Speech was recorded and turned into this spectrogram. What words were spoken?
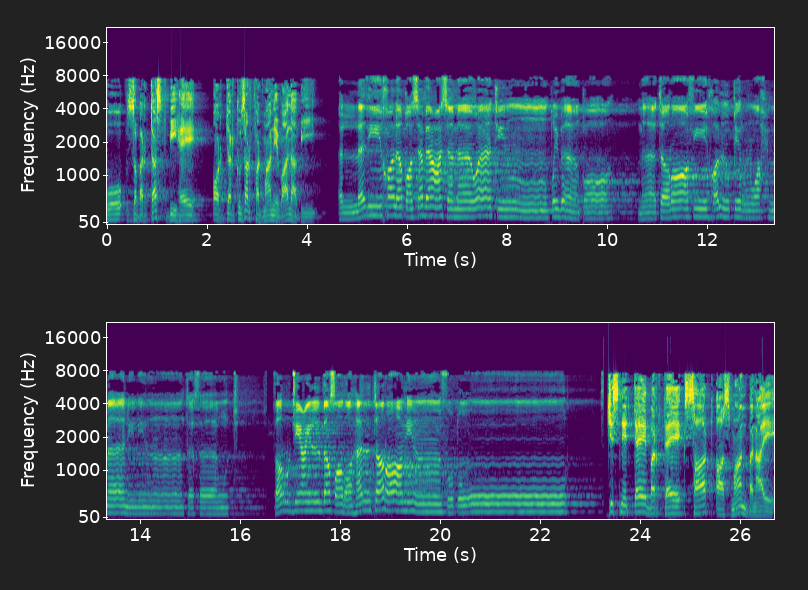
وہ زبردست بھی ہے۔ اور درگزر فرمانے والا بھی۔ الذي خلق سبع سماوات طباقا. ما ترى في خلق الرحمن من تفاوت. فارجع البصر هل ترى من فطور؟ جس نے تے بر تے سات آسمان بنائے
